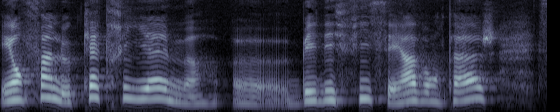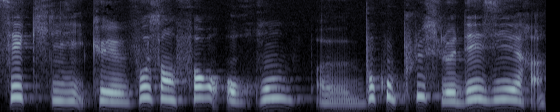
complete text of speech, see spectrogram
Et enfin, le quatrième euh, bénéfice et avantage, c'est que vos enfants auront euh, beaucoup plus le désir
